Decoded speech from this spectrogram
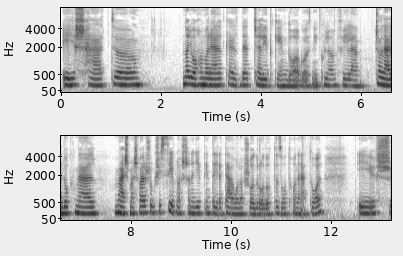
és hát nagyon hamar elkezdett cselédként dolgozni különféle családoknál, más-más városok is, és szép lassan egyébként egyre távolabb sodródott az otthonától, és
